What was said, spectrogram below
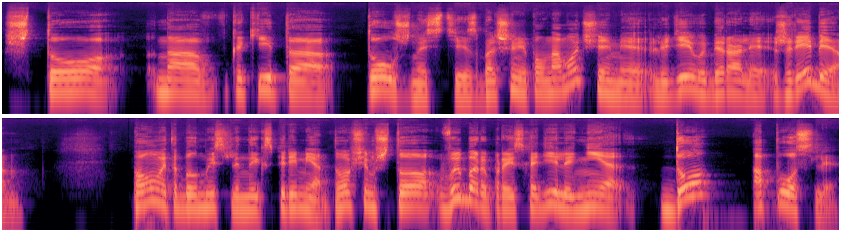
что на какие-то должности с большими полномочиями людей выбирали жребием, по-моему, это был мысленный эксперимент. Ну, в общем, что выборы происходили не до а после.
